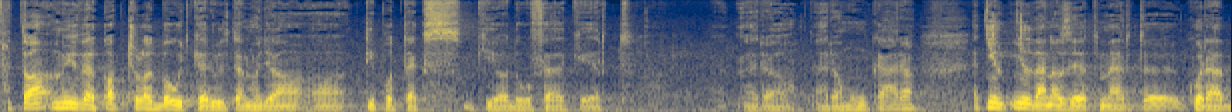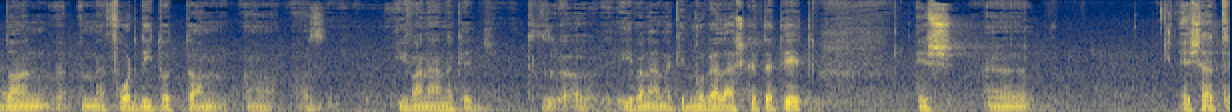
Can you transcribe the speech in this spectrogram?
Hát a művel kapcsolatban úgy kerültem, hogy a, a Tipotex kiadó felkért erre a, erre a munkára. Hát nyilván azért, mert korábban mert fordítottam az Ivanának egy, Ivanának egy novellás kötetét, és, és hát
